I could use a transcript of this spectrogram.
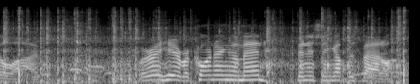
still alive. We're right here, we're cornering them in, finishing up this battle.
